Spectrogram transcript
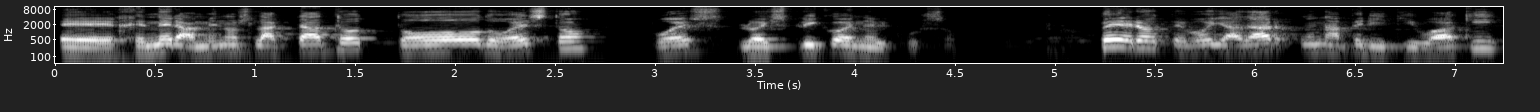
eh, genera menos lactato? Todo esto pues lo explico en el curso. Pero te voy a dar un aperitivo aquí.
